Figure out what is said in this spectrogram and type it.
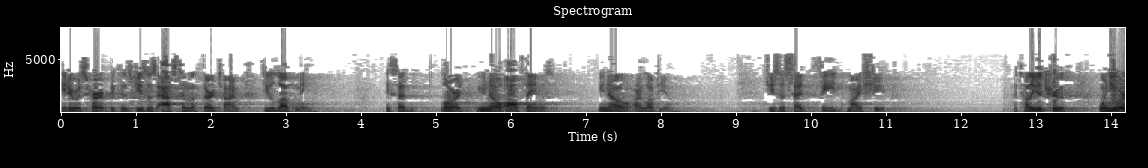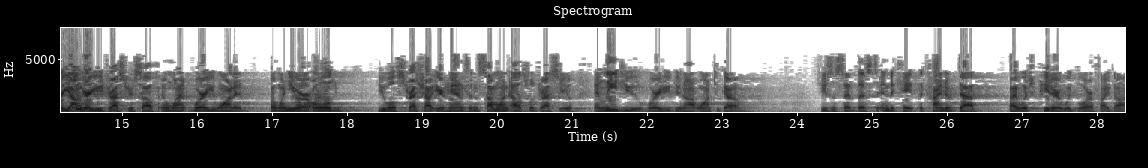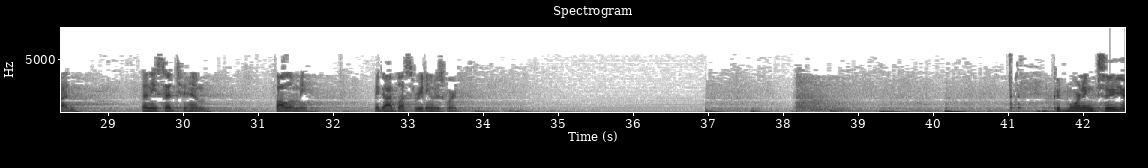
Peter was hurt because Jesus asked him the third time, Do you love me? He said, Lord, you know all things. You know I love you. Jesus said, Feed my sheep. I tell you the truth. When you were younger, you dressed yourself and went where you wanted. But when you are old, you will stretch out your hands and someone else will dress you and lead you where you do not want to go. Jesus said this to indicate the kind of death by which Peter would glorify God. Then he said to him, Follow me. May God bless the reading of his word. Good morning to you.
